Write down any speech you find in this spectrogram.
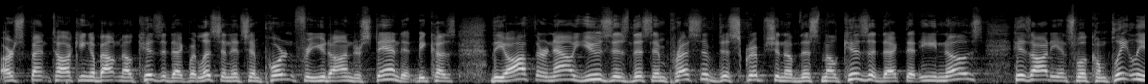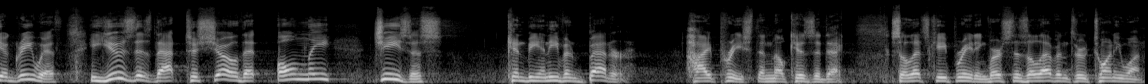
are spent talking about Melchizedek, but listen, it's important for you to understand it because the author now uses this impressive description of this Melchizedek that he knows his audience will completely agree with. He uses that to show that only Jesus can be an even better high priest than Melchizedek. So let's keep reading verses 11 through 21.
